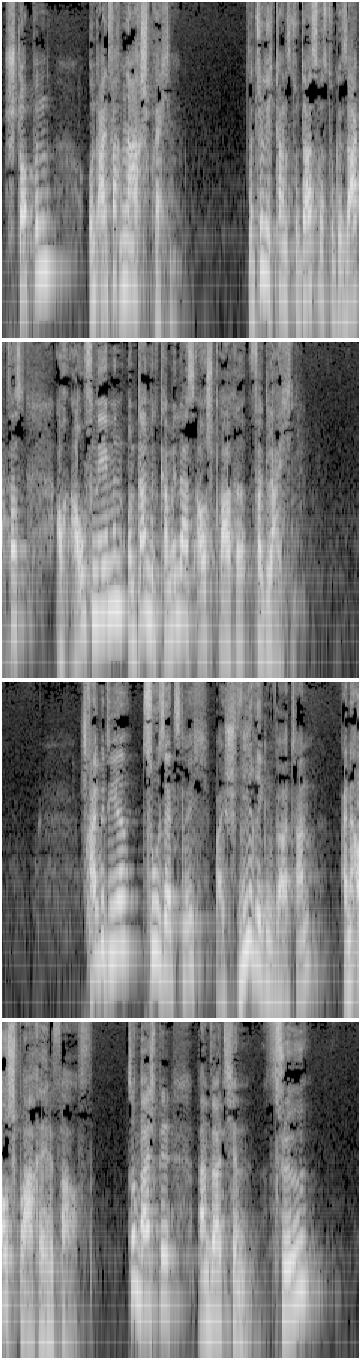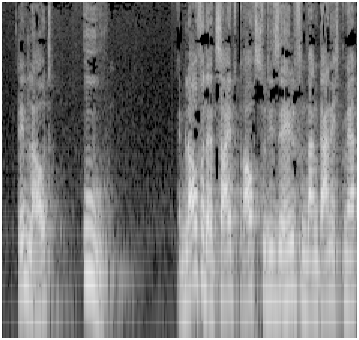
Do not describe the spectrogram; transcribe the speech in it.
stoppen und einfach nachsprechen. Natürlich kannst du das, was du gesagt hast, auch aufnehmen und dann mit Camillas Aussprache vergleichen. Schreibe dir zusätzlich bei schwierigen Wörtern eine Aussprachehilfe auf. Zum Beispiel beim Wörtchen through den Laut U. Im Laufe der Zeit brauchst du diese Hilfen dann gar nicht mehr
